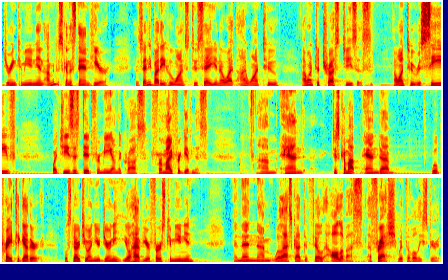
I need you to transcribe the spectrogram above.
during communion. I'm just going to stand here. Is anybody who wants to say, you know what, I want to, I want to trust Jesus. I want to receive what Jesus did for me on the cross for my forgiveness. Um, and just come up and uh, we'll pray together. We'll start you on your journey. You'll have your first communion. And then um, we'll ask God to fill all of us afresh with the Holy Spirit.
